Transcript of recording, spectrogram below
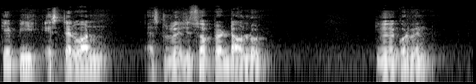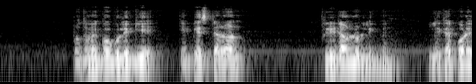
KP star one astrology software download কীভাবে করবেন? প্রথমে গুগলে গিয়ে KP star one free download লিখবেন। লেখার পরে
